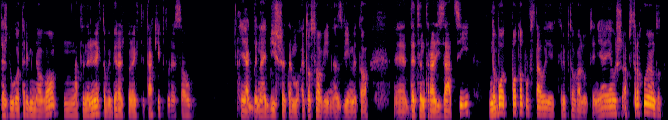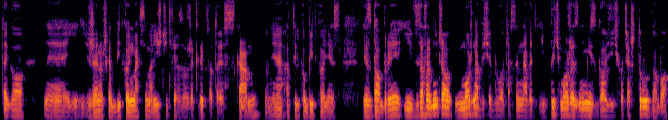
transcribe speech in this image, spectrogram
też długoterminowo na ten rynek, to wybierać projekty takie, które są jakby najbliższe temu etosowi, nazwijmy to, decentralizacji, no bo po to powstały kryptowaluty, nie? Ja już abstrahując od tego, e, że na przykład Bitcoin maksymaliści twierdzą, że krypto to jest scam, no nie? a tylko Bitcoin jest, jest dobry i zasadniczo można by się było czasem nawet i być może z nimi zgodzić, chociaż trudno, bo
